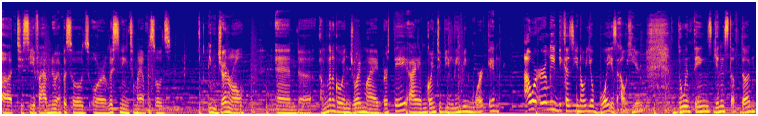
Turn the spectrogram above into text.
uh, to see if I have new episodes or listening to my episodes in general. And uh, I'm gonna go enjoy my birthday. I am going to be leaving work an hour early because you know your boy is out here doing things, getting stuff done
